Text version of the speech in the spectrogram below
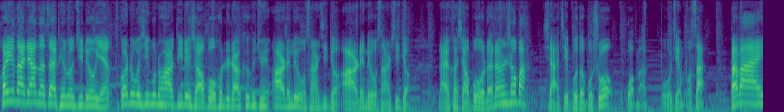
欢迎大家呢在评论区留言，关注微信公众号 DJ 小布或者加 QQ 群二零六五三二七九二零六五三二七九，来和小布聊聊人生吧。下期不得不说，我们不见不散，拜拜。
